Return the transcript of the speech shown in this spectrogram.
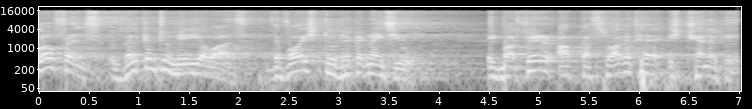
ہلو فرینڈز ویلکم ٹو میری آواز the voice to recognise you ایک بار پھر آپ کا سواگت ہے اس چینل پہ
